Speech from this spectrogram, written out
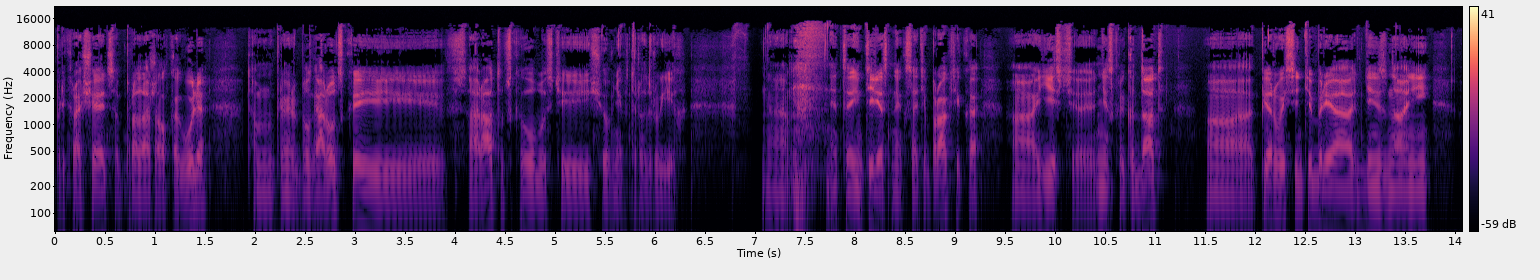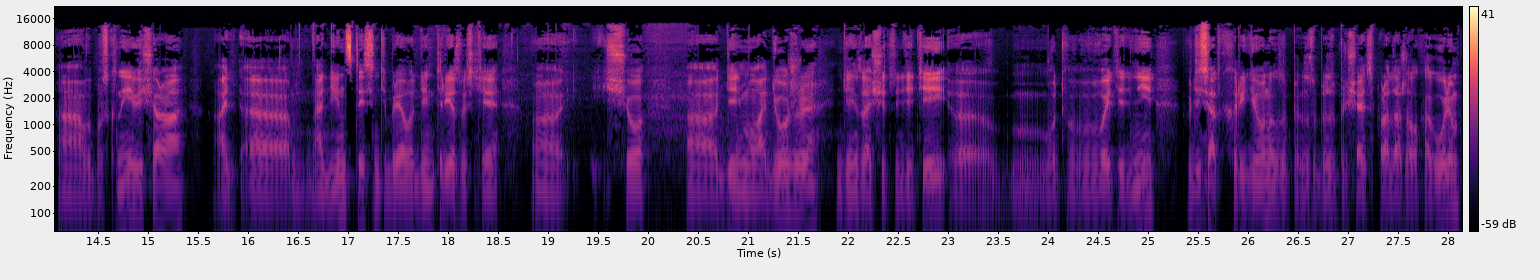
прекращается продажа алкоголя, там, например, в Белгородской, в Саратовской области и еще в некоторых других. Это интересная, кстати, практика. Есть несколько дат. 1 сентября – День знаний, выпускные вечера, 11 э, сентября, вот День трезвости, э, еще э, День молодежи, День защиты детей. Вот в эти дни в десятках регионах запрещается продажа алкоголем.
